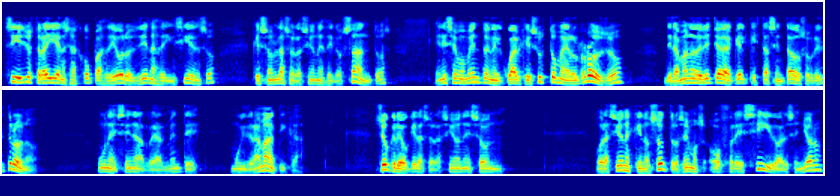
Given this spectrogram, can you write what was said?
Sí, ellos traían esas copas de oro llenas de incienso, que son las oraciones de los santos, en ese momento en el cual Jesús toma el rollo de la mano derecha de aquel que está sentado sobre el trono. Una escena realmente muy dramática. Yo creo que las oraciones son oraciones que nosotros hemos ofrecido al Señor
